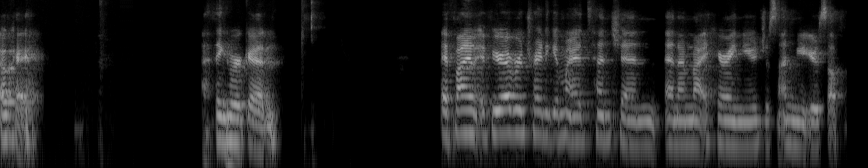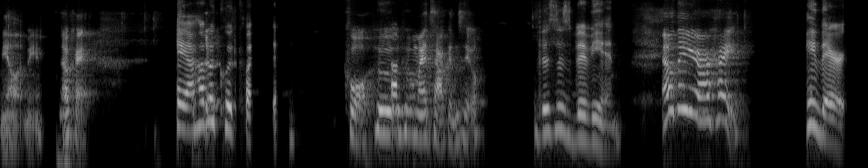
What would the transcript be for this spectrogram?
Okay. I think we're good. If I'm if you're ever trying to get my attention and I'm not hearing you, just unmute yourself and yell at me. Okay. Hey, I have a quick question. Cool. Who who am I talking to? This is Vivian. Oh, there you are. Hi. Hey there.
